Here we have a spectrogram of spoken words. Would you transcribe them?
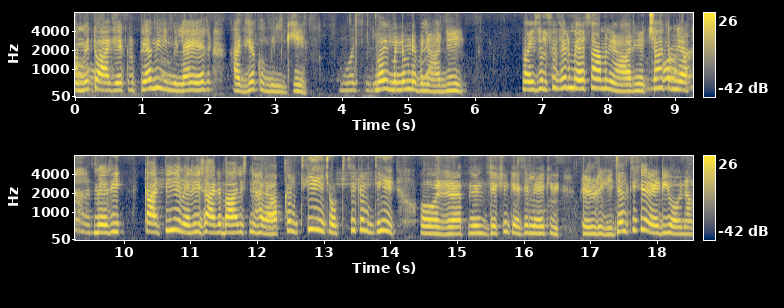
हमें तो आज एक रुपया भी नहीं मिला है हादिया को मिल गई है। वही मनम ने बना दी। वही जुल्फी फिर मेरे सामने आ रही है। अच्छा तुमने मेरी काटी है मेरे सारे बाल इसने खराब कर दिए हैं छोटे से कर दिए और अपने देखें कैसे ले लेके फिर रही है जल्दी से रेडी हो ना।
